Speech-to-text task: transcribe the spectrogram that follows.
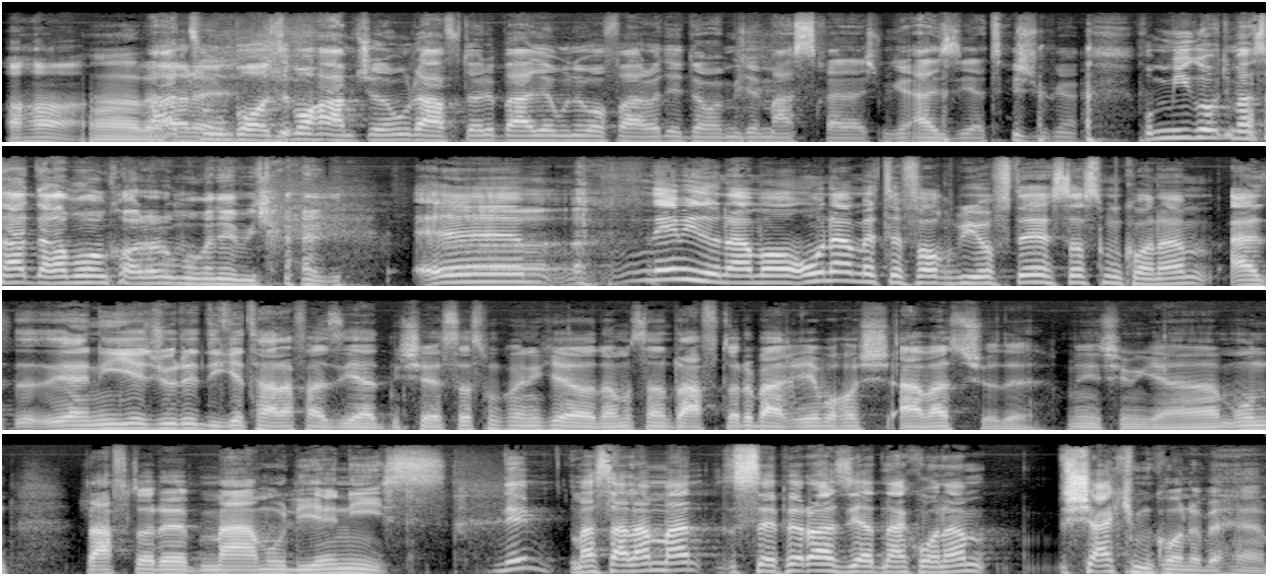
آها. آره. بعد تو آره. اون بازی ما همچنان اون رفتار بعدمون رو با فرهاد ادامه میده مسخرش میگه اذیتش می‌کنه. خب می‌گفتی مثلا حداقل ما اون کارا رو اون موقع نمی‌کردیم. نمی‌دونم اما اونم اتفاق بیفته احساس می‌کنم از یعنی یه جور دیگه طرف اذیت میشه. احساس می‌کنی که آدم مثلا رفتار بقیه باهاش عوض شده. می‌دونی چی میگم؟ اون رفتار معمولیه نیست. نمی... مثلا من سپر رو اذیت نکنم شک می‌کنه به هم.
